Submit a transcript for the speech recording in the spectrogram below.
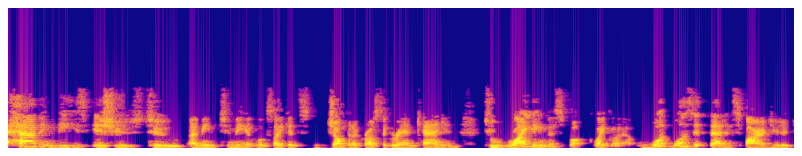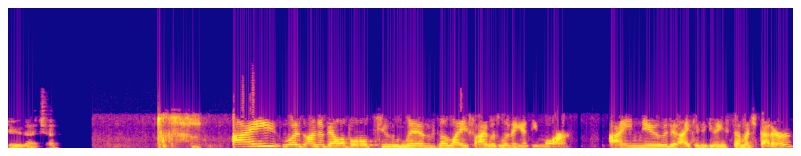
having these issues to, I mean, to me, it looks like it's jumping across the Grand Canyon to writing this book. Like, what was it that inspired you to do that, Jen? I was unavailable to live the life I was living anymore. I knew that I could be doing so much better.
